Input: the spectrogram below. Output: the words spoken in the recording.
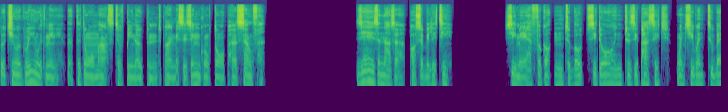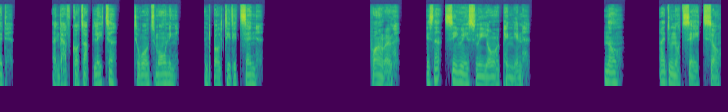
But you agree with me that the door must have been opened by Mrs. Inglethorpe herself. There's another possibility. She may have forgotten to bolt the door into the passage when she went to bed, and have got up later, towards morning, and bolted it then. Poirot, is that seriously your opinion? No, I do not say it so,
